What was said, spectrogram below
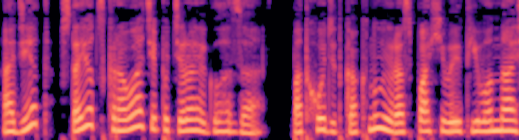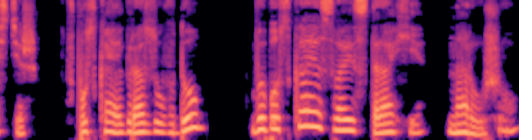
а дед встает с кровати, потирая глаза, подходит к окну и распахивает его настежь, впуская грозу в дом, выпуская свои страхи наружу.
